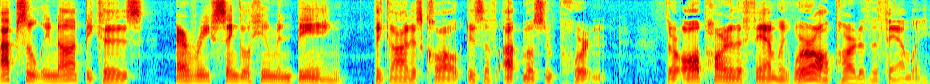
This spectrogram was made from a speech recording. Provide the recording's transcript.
Absolutely not, because every single human being that God has called is of utmost importance. They're all part of the family. We're all part of the family.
